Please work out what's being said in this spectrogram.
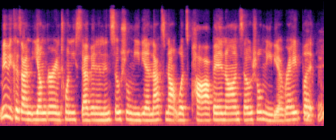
maybe because I'm younger and 27 and in social media, and that's not what's popping on social media, right? But mm-hmm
